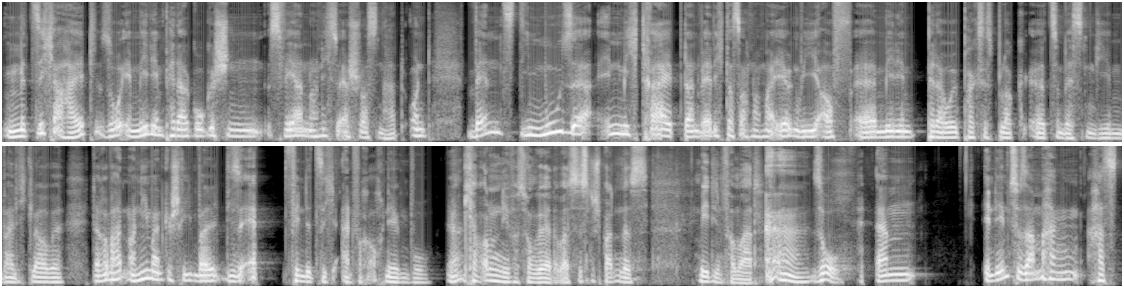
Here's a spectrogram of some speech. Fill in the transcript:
mit Sicherheit so im medienpädagogischen Sphären noch nicht so erschlossen hat. Und wenn es die Muse in mich treibt, dann werde ich das auch noch mal irgendwie auf äh, Medienpädagogik-Praxis-Blog äh, zum Besten geben, weil ich glaube, darüber hat noch niemand geschrieben, weil diese App findet sich einfach auch nirgendwo. Ja? Ich habe auch noch nie was von gehört, aber es ist ein spannendes Medienformat. So, ähm, in dem Zusammenhang hast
